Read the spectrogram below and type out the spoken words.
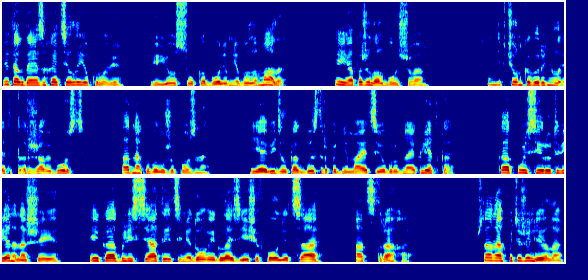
И тогда я захотел ее крови. Ее, сука, боли мне было мало, и я пожелал большего. Девчонка выронила этот ржавый гвоздь, однако было уже поздно. Я видел, как быстро поднимается ее грудная клетка, как пульсируют вены на шее и как блестят эти медовые глазища в пол лица от страха. В штанах потяжелело,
